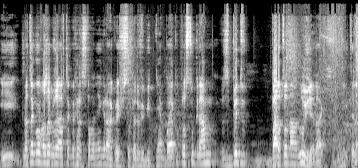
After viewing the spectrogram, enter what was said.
I dlatego uważam, że ja w tego Hearthstone'a nie gram jakoś super wybitnie, bo ja po prostu gram zbyt bardzo na luzie, tak? No i tyle.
